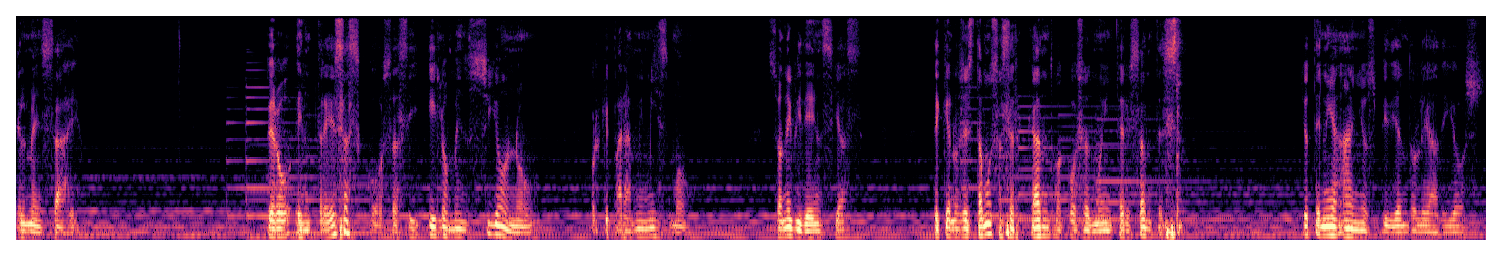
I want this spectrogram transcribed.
el mensaje. Pero entre esas cosas, y, lo menciono porque para mí mismo son evidencias de que nos estamos acercando a cosas muy interesantes. Yo tenía años pidiéndole a Dios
